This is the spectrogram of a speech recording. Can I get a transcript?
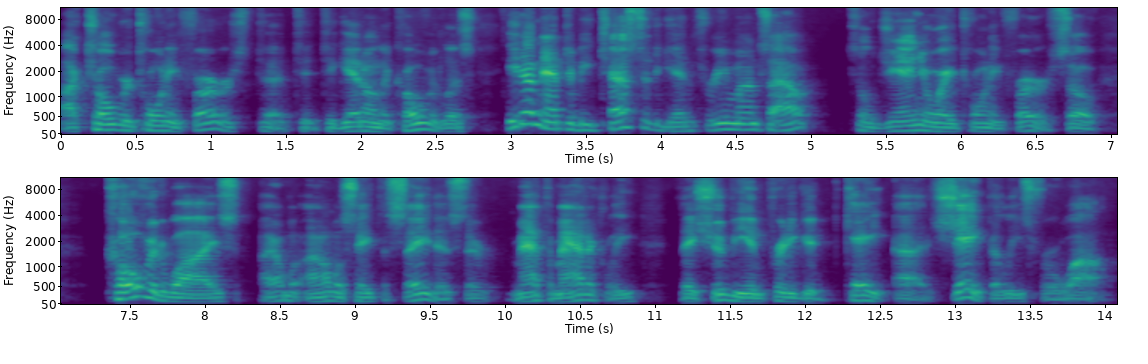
October 21st, to, to, to get on the COVID list. He doesn't have to be tested again three months out till January 21st. So COVID wise, I, I almost hate to say this, they're mathematically, they should be in pretty good uh, shape, at least for a while.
